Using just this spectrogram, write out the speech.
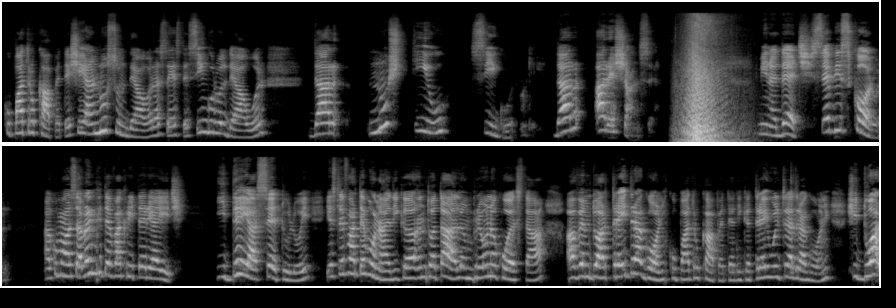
cu patru capete și ea nu sunt de aur, ăsta este singurul de aur, dar nu știu sigur, okay. dar are șanse. Bine, deci, Sebi scorul. Acum o să avem câteva criterii aici. Ideea setului este foarte bună, adică în total, împreună cu ăsta, avem doar 3 dragoni cu 4 capete, adică 3 ultra dragoni și doar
